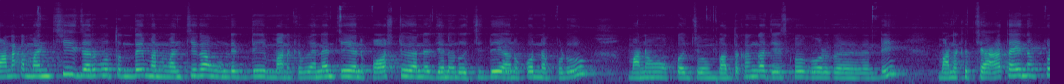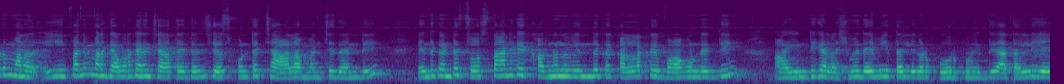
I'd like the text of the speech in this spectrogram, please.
మనకు మంచి జరుగుతుంది మనం మంచిగా ఉండిద్ది మనకు ఎనర్జీ అని పాజిటివ్ ఎనర్జీ అనేది వచ్చింది అనుకున్నప్పుడు మనం కొంచెం బద్ధకంగా చేసుకోకూడదు కదండి మనకు చేత అయినప్పుడు మన ఈ పని మనకు ఎవరికైనా చేత అవుతుంది చేసుకుంటే చాలా మంచిదండి. ఎందుకంటే చూస్తానికి కన్నుల విందుక కళ్ళకి బాగుండిద్ది. ఆ ఇంటికి లక్ష్మీదేవి తల్లి కూడా కోరుకునిద్ది. ఆ తల్లి ఏ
